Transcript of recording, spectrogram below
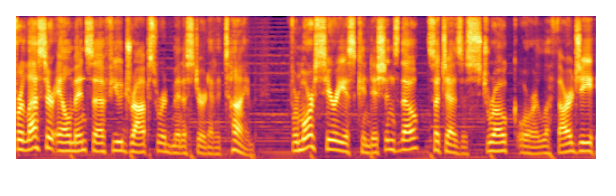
For lesser ailments, a few drops were administered at a time. For more serious conditions, though, such as a stroke or lethargy,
